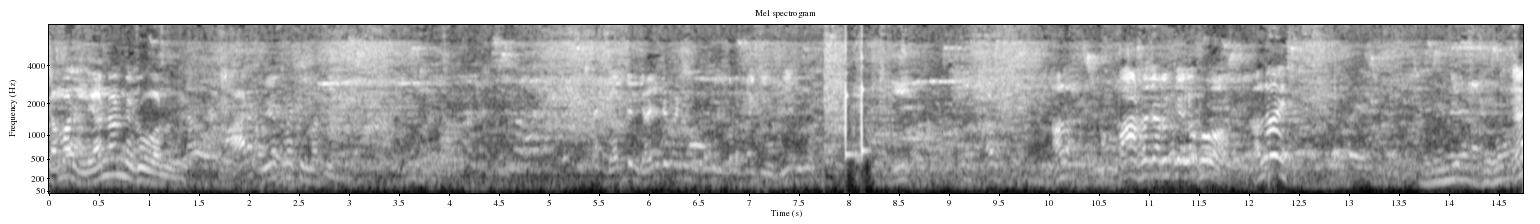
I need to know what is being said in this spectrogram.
તમારે લેનરને જોવાનું હોય. મારે નથી. હાલો. પાંચ હજાર રૂપિયા લખો. હલો. હે?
